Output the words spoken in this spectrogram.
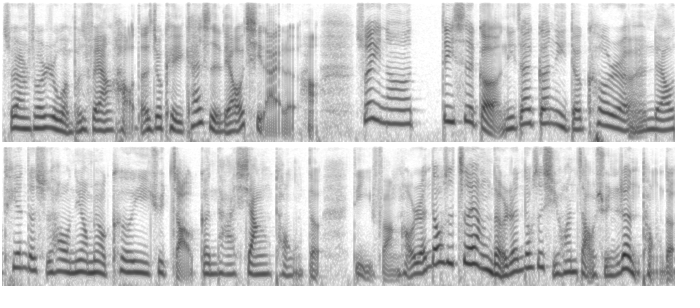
虽然说日文不是非常好的，就可以开始聊起来了。好，所以呢，第四个，你在跟你的客人聊天的时候，你有没有刻意去找跟他相同的地方？好，人都是这样的，人都是喜欢找寻认同的。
